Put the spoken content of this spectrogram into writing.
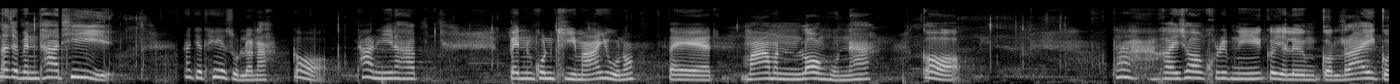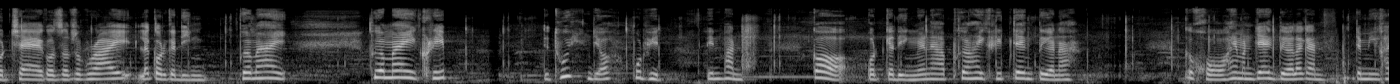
น่าจะเป็นท่าที่ น่าจะเท่สุดแล้วนะ ก็ท่านี้นะครับ เป็นคนขี่ม้าอยู่เนาะแต่ม้ามันล่องหุนนะฮะก็ ถ้าใครชอบคลิปนี้ก็อย่าลืมกดไลค์กดแชร์กด subscribe และกดกระดิ่งเพื่อไม่ให้เพื่อไม่ให้คลิปเดี๋ยวทุยเดี๋ยวพูดผิดลิ้นพัน ก็กดกระดิ่งด้วยนะครับเพื่อให้คลิปแจ้งเตือนนะ ก็ขอให้มันแจ้งเตือนแล้วกัน จะมีใคร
